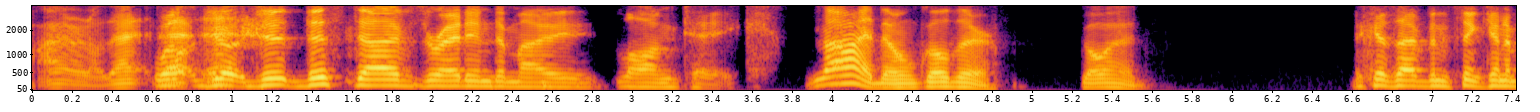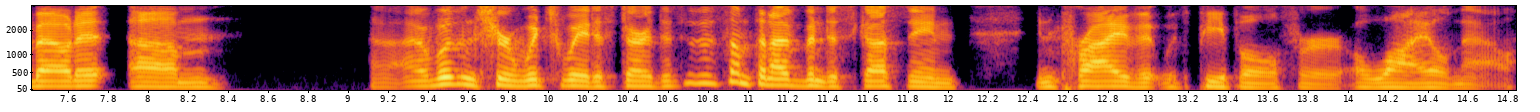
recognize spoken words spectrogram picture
I don't know that. Well, that- Joe, Joe, this dives right into my long take all right, don't go there. Go ahead. because I've been thinking about it. Um, I wasn't sure which way to start. This, this is something I've been discussing in private with people for a while now,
